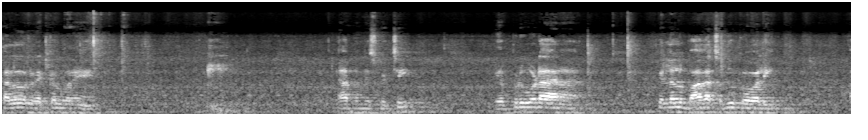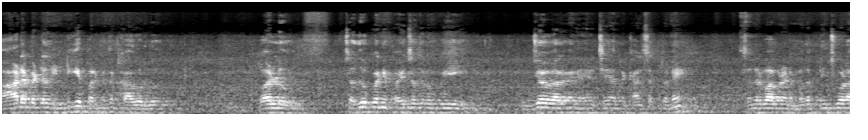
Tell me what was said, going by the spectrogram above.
కళలకు రెక్కలు అనే యాప్ను తీసుకొచ్చి ఎప్పుడు కూడా ఆయన పిల్లలు బాగా చదువుకోవాలి. ఆడబిడ్డలు ఇంటికే పరిమితం కాకూడదు. వాళ్ళు చదువుకొని పై చదువులు పోయి ఉద్యోగాలు కానీ చేయాలనే కాన్సెప్ట్తోనే చంద్రబాబు నాయుడు మొదటి నుంచి కూడా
